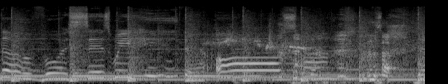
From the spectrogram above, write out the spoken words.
the voices we hear, they're all songs.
